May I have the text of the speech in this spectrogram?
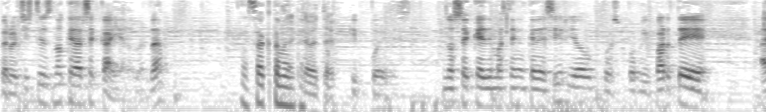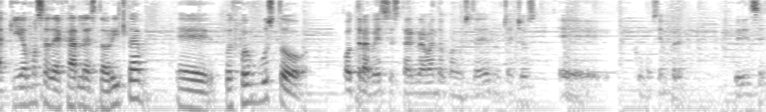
pero el chiste es no quedarse callado, ¿verdad? Exactamente. Exactamente. Y pues no sé qué más tengan que decir. Yo, pues por mi parte, aquí vamos a dejarle hasta ahorita. Eh, pues fue un gusto otra vez estar grabando con ustedes, muchachos. Eh, como siempre, cuídense.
